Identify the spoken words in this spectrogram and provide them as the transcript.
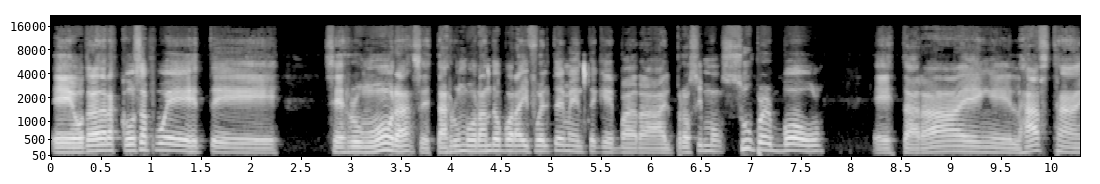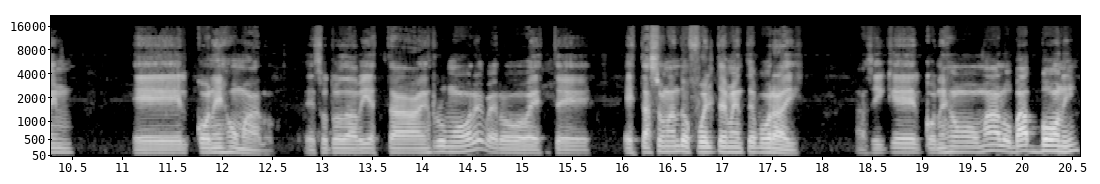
Eh, otra de las cosas, pues, este, se rumora, se está rumorando por ahí fuertemente que para el próximo Super Bowl estará en el halftime el conejo malo. Eso todavía está en rumores, pero este está sonando fuertemente por ahí. Así que el conejo malo, Bad Bunny,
